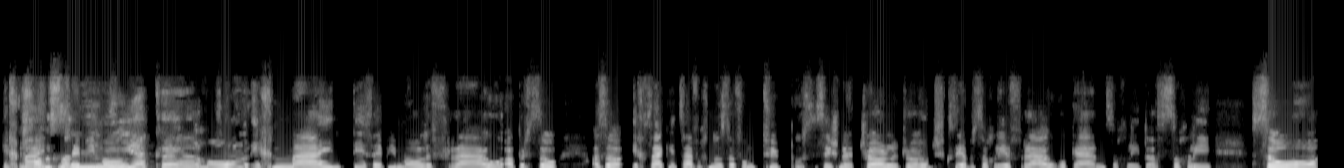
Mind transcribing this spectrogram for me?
Ich Ich habe meinte, das noch habe mal, nie gehört. mal, ich meinte, es habe mal eine Frau, aber so, also ich sage jetzt einfach nur so vom Typus. Es war nicht Charlotte Roach, aber so ein eine Frau, die gerne so ein das so ein so,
